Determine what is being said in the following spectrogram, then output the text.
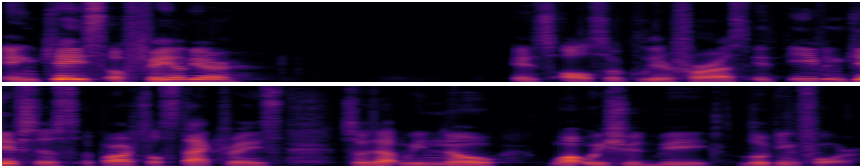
in case of failure, it's also clear for us. It even gives us a partial stack trace so that we know what we should be looking for.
